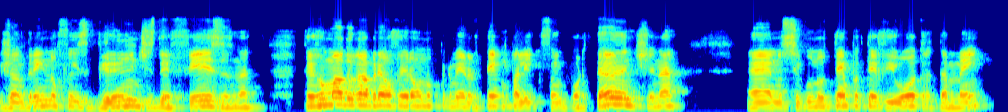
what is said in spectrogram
Jandrei não fez grandes defesas, né? Teve uma do Gabriel Verão no primeiro tempo ali que foi importante, né? É, no segundo tempo teve outra também,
